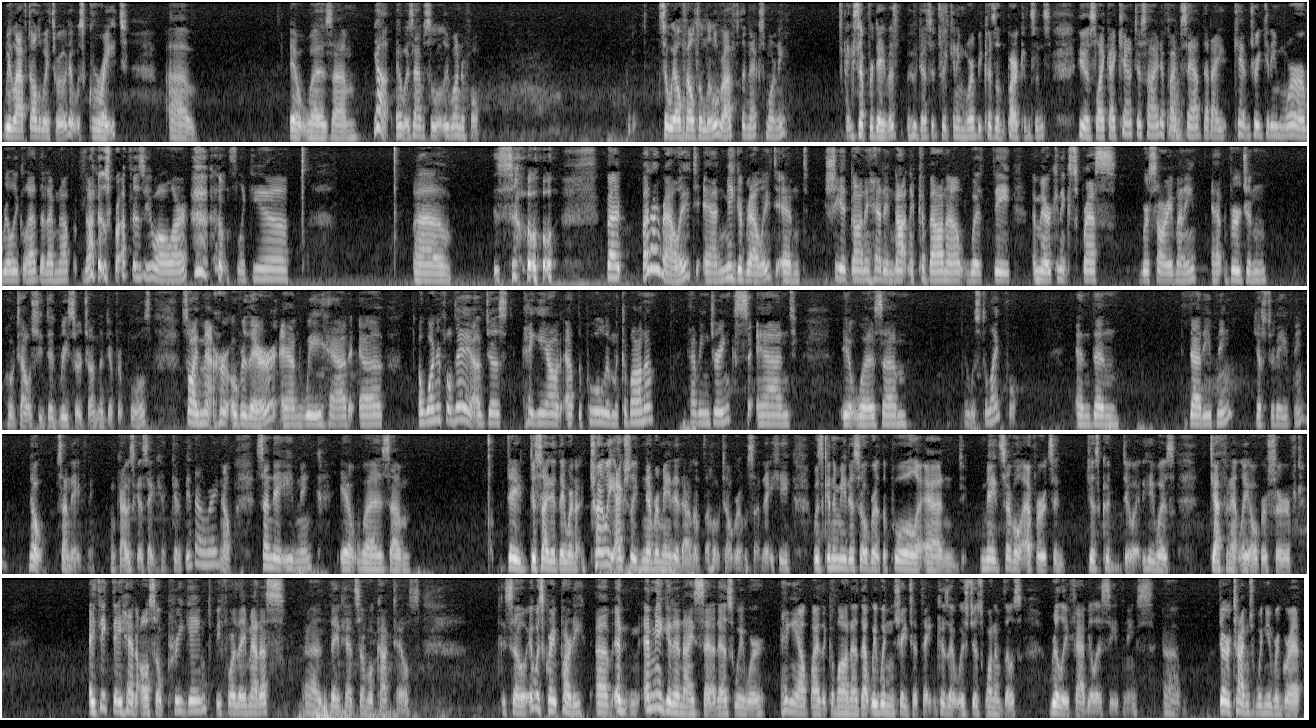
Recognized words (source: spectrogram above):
We laughed all the way through it. It was great. Uh, it was um, yeah, it was absolutely wonderful. So we all felt a little rough the next morning, except for David, who doesn't drink anymore because of the Parkinson's. He was like, I can't decide if I'm sad that I can't drink anymore or really glad that I'm not not as rough as you all are. I was like, yeah. Uh, so, but but I rallied and Megan rallied and she had gone ahead and gotten a cabana with the American Express We're Sorry money at Virgin Hotel. She did research on the different pools. So I met her over there and we had a, a wonderful day of just hanging out at the pool in the cabana, having drinks, and it was um, it was delightful. And then that evening, yesterday evening, no, Sunday evening, Okay, I was gonna say, could it be that right? No, Sunday evening, it was. Um, they decided they were not. Charlie actually never made it out of the hotel room Sunday. He was going to meet us over at the pool and made several efforts and just couldn't do it. He was definitely overserved. I think they had also pre-gamed before they met us. Uh, they'd had several cocktails so it was a great party. Uh, and, and Megan and I said as we were hanging out by the cabana that we wouldn't change a thing because it was just one of those really fabulous evenings. Um, there are times when you regret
